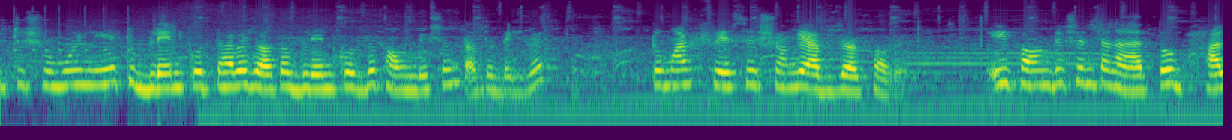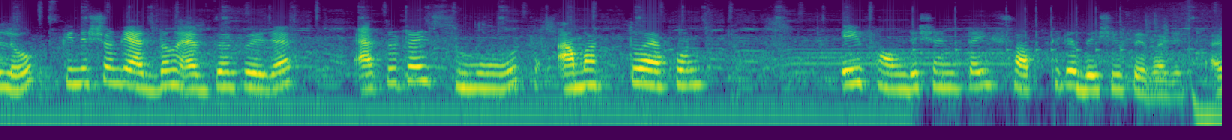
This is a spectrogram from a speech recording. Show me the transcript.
একটু সময় নিয়ে একটু ব্লেন্ড করতে হবে, যত ব্লেন্ড করবে ফাউন্ডেশন তত দেখবে তোমার ফেসের সঙ্গে অ্যাবজর্ব হবে। এই ফাউন্ডেশনটা না এত ভালো স্কিনের সঙ্গে একদম অ্যাবজর্ব হয়ে যায়। এতটাই স্মুথ আমার তো এখন এই ফাউন্ডেশনটাই সব থেকে বেশি ফেভারিট আর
